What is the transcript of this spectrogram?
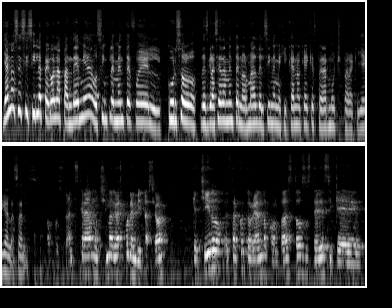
ya no sé si sí le pegó la pandemia o simplemente fue el curso desgraciadamente normal del cine mexicano que hay que esperar mucho para que llegue a las salas. pues antes que nada, muchísimas gracias por la invitación. Qué chido estar cotorreando con todas, todos ustedes y que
